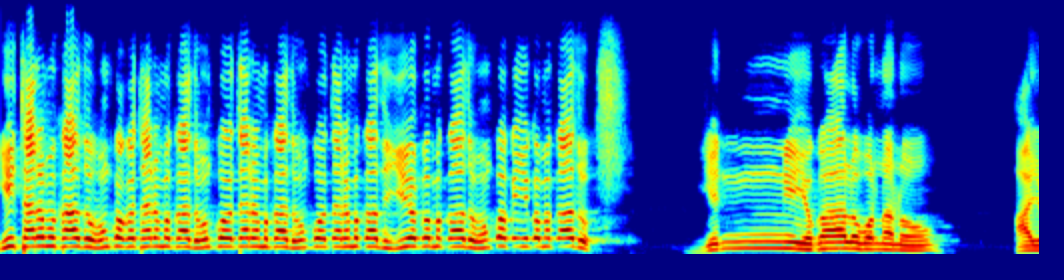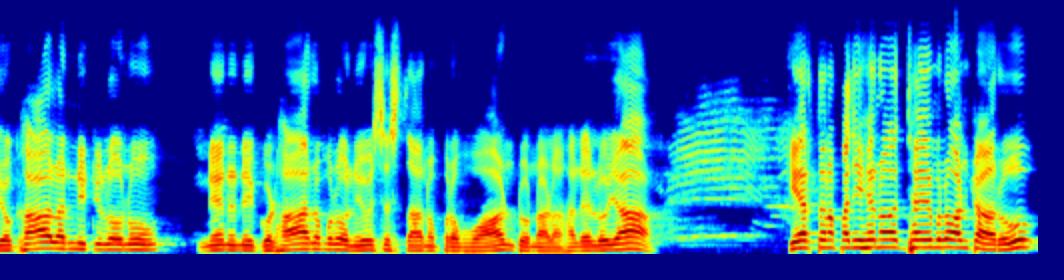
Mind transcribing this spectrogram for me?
ఈ తరము కాదు ఇంకొక తరము కాదు ఇంకో తరము కాదు ఇంకో తరము కాదు ఈ యుగము కాదు ఇంకొక యుగము కాదు. ఎన్ని యుగాలు ఉన్నను ఆ యుగాలన్నిటిలోనూ నేను నీ గుడారములో నివసిస్తాను ప్రభువా అంటున్నాడు. హలెలుయా కీర్తన పదిహేనో అధ్యాయంలో అంటారు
